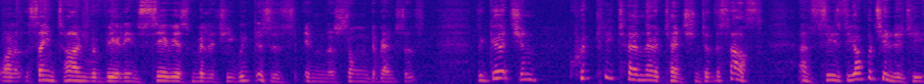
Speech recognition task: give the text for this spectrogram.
while at the same time revealing serious military weaknesses in the Song defences, the Gurchin quickly turned their attention to the south and seized the opportunity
